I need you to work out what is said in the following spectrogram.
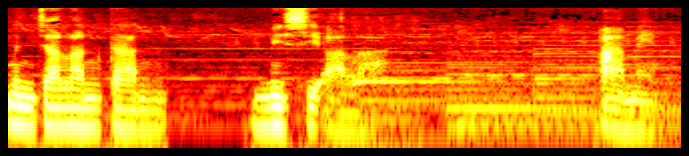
menjalankan misi Allah. Amin.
